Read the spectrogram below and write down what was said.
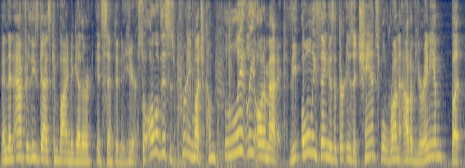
And then after these guys combine together, it's sent into here. So all of this is pretty much completely automatic. The only thing is that there is a chance we'll run out of uranium, but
